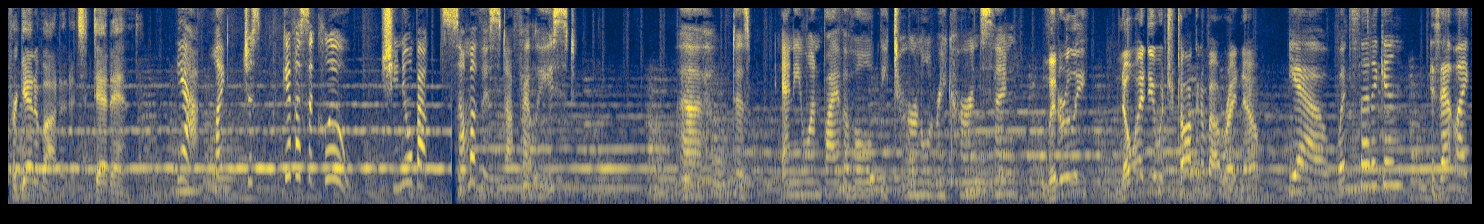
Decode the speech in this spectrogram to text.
Forget about it, it's a dead end. Yeah, like, just give us a clue. She knew about some of this stuff, at least. Uh, does anyone buy the whole eternal recurrence thing? Literally? No idea what you're talking about right now. Yeah, what's that again? Is that like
